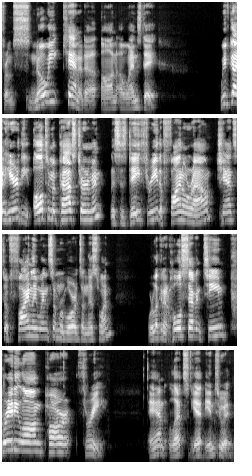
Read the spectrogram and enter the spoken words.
from snowy Canada on a Wednesday. We've got here the Ultimate Pass Tournament. This is day three, the final round. Chance to finally win some rewards on this one. We're looking at hole 17, pretty long par 3. And let's get into it.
